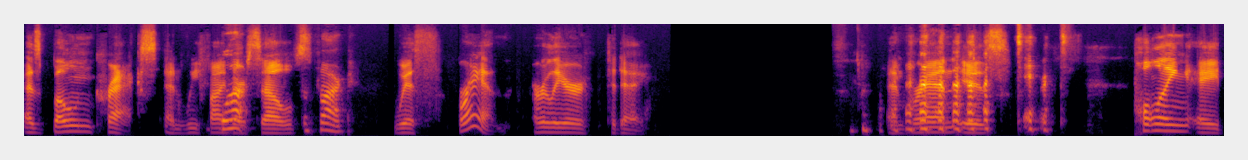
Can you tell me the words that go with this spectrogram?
as bone cracks, and we find What? ourselves fuck? with Bran earlier today. And Bran is pulling a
